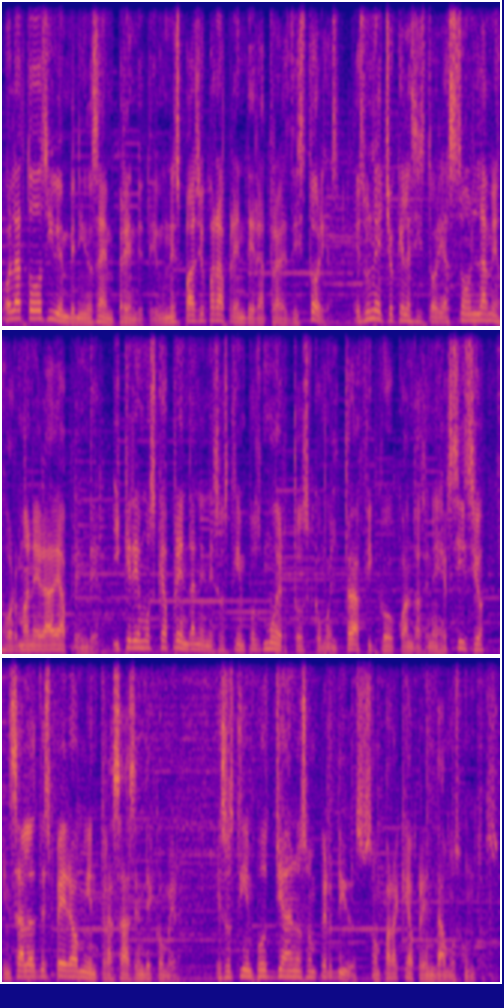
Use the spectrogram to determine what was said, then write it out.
Hola a todos y bienvenidos a Emprendete, un espacio para aprender a través de historias. Es un hecho que las historias son la mejor manera de aprender y queremos que aprendan en esos tiempos muertos como el tráfico, cuando hacen ejercicio, en salas de espera o mientras hacen de comer. Esos tiempos ya no son perdidos, son para que aprendamos juntos.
